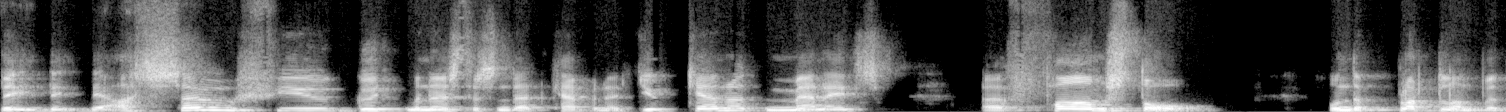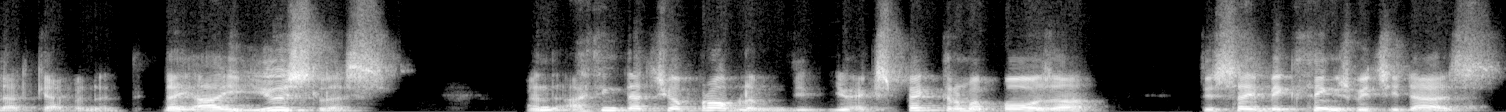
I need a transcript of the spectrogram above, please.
They, they, there are so few good ministers in that cabinet. You cannot manage a farm stall on the platteland with that cabinet. They are useless. And I think that's your problem. You, you expect Ramaphosa to say big things, which he does.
